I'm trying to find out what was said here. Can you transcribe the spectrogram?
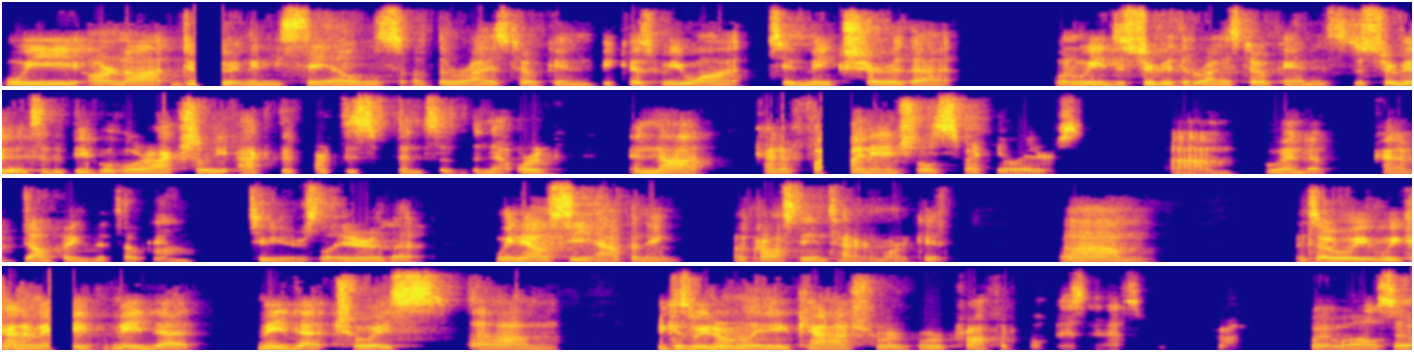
we are not doing any sales of the Rise token because we want to make sure that when we distribute the Rise token, it's distributed to the people who are actually active participants of the network and not kind of financial speculators um, who end up kind of dumping the token two years later that we now see happening across the entire market. Um, and so we, we kind of made, made that made that choice um, because we don't really need cash. We're, we're a profitable business, we're quite well. So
